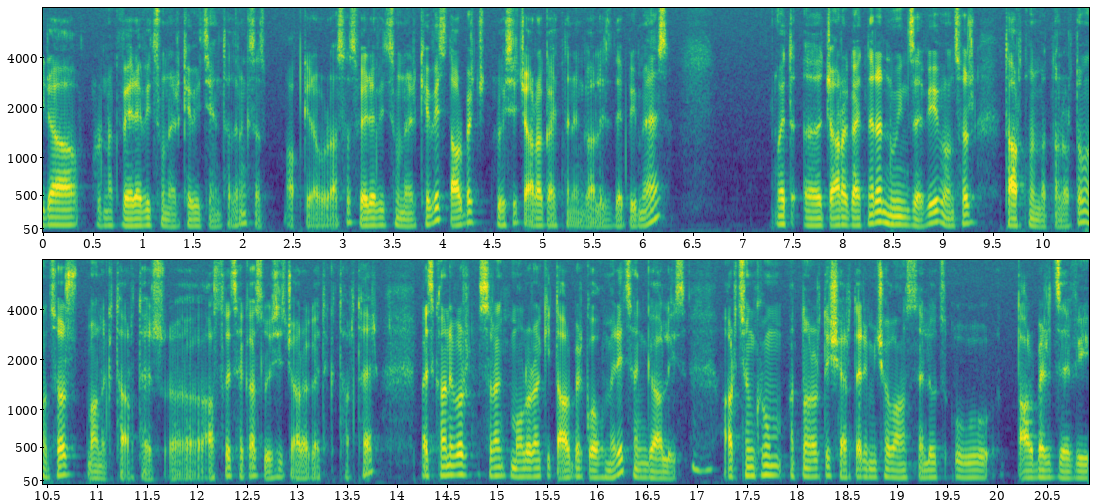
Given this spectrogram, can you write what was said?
իր օրինակ վերևից ու ներքևից ենթադրենք, ասես պատկերավոր ասած, վերևից ու ներքևից տարբեր լույսի ճառագայթներ են գալիս դեպի մեզ այդ ճառագայթները նույն ձևի ոնց որ թարթում են մտնոլորտում ոնց որ բանը կթարթեր աստղից եկած լույսի ճառագայթը կթարթեր բայց քանի որ սրանք մոլորակի տարբեր կողմերից են գալիս արդյունքում մտնոլորտի շերտերի միջով անցնելուց ու տարբեր ձևի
